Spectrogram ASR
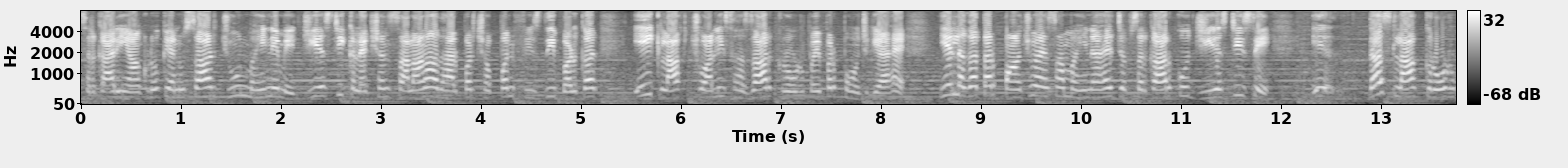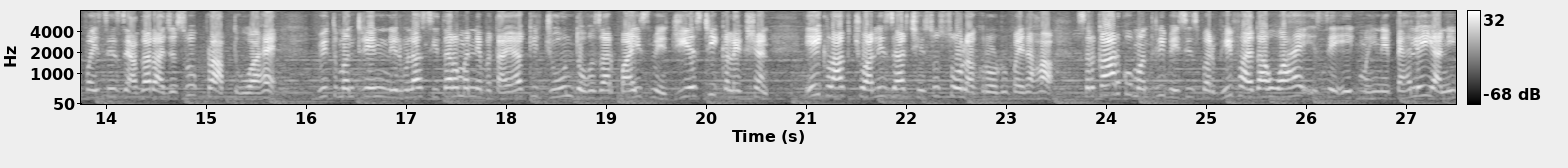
सरकारी आंकड़ों के अनुसार जून महीने में जीएसटी कलेक्शन सालाना आधार पर छप्पन फ़ीसदी बढ़कर एक लाख चालीस हज़ार करोड़ रुपए पर पहुँच गया है। ये लगातार पांचवा ऐसा महीना है जब सरकार को जीएसटी से दस लाख करोड़ रुपए से ज़्यादा राजस्व प्राप्त हुआ है। वित्त मंत्री निर्मला सीतारमन ने बताया कि जून 2022 में जीएसटी कलेक्शन एक लाख चौवालीस हज़ार छह सौ सोलह करोड़ रुपए रहा। सरकार को मंथली बेसिस पर भी फ़ायदा हुआ है। इससे एक महीने पहले, यानी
